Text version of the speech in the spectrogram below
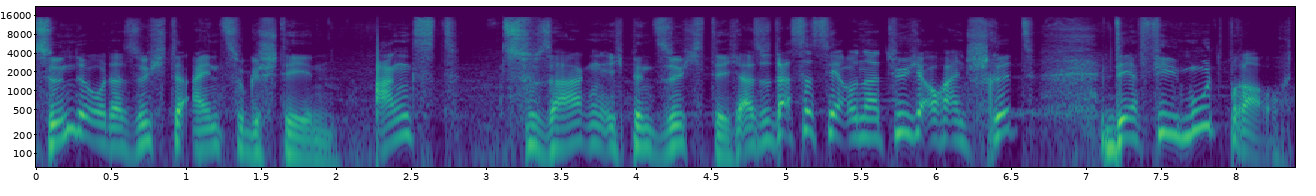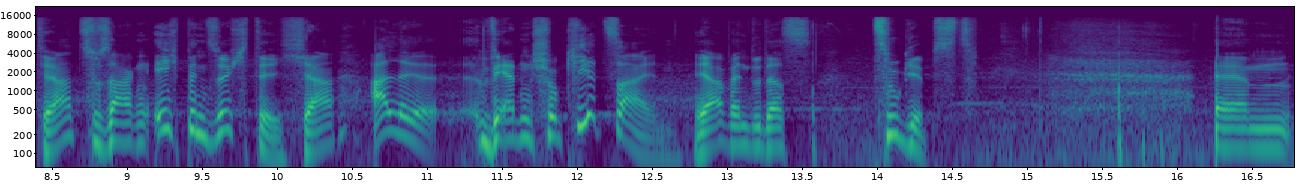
Sünde oder Süchte einzugestehen. Angst zu sagen, ich bin süchtig. Also das ist ja natürlich auch ein Schritt, der viel Mut braucht, ja, zu sagen, ich bin süchtig, ja. Alle werden schockiert sein, ja, wenn du das zugibst. Ähm,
